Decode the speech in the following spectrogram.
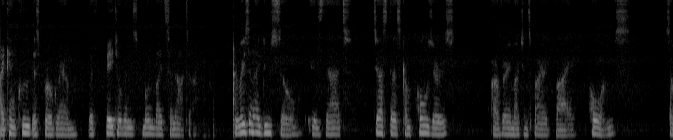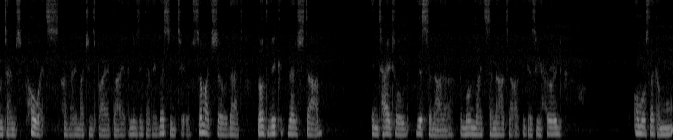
I conclude this program with Beethoven's Moonlight Sonata. The reason I do so is that just as composers are very much inspired by poems, sometimes poets are very much inspired by the music that they listen to, so much so that Ludwig Rellstab entitled this sonata, the Moonlight Sonata, because he heard almost like a,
